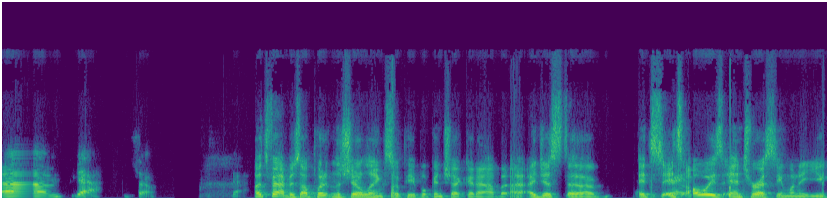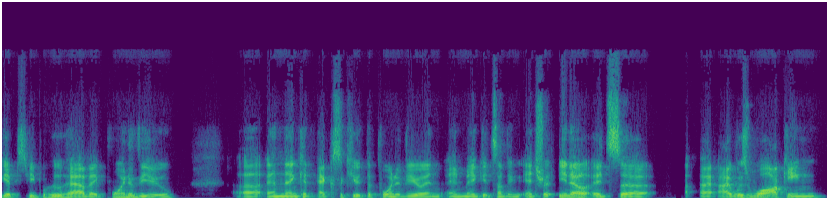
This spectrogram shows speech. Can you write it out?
Um yeah so yeah that's fabulous i'll put it in the show link so people can check it out but i, I just uh it's it's always interesting when you get people who have a point of view uh, and then can execute the point of view and, and make it something interesting. You know, it's uh, I, I, was walking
